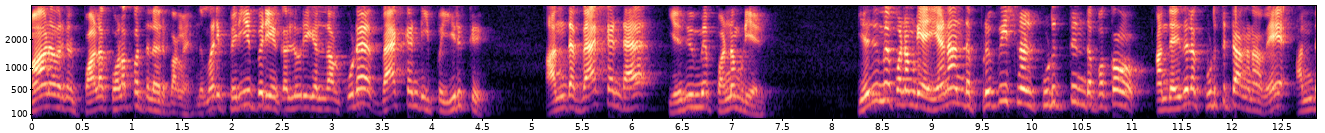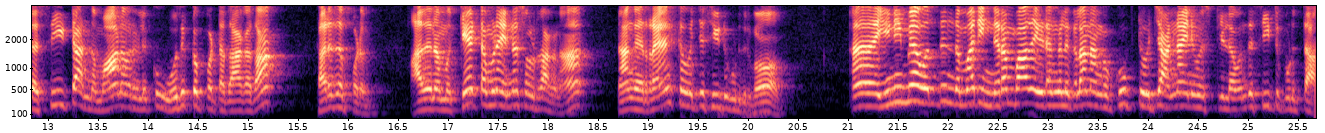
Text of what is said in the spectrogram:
மாணவர்கள் பல குழப்பத்தில் இருப்பாங்க. இந்த மாதிரி பெரிய பெரிய கல்லூரிகள்லாம் கூட வேக்கண்ட் இப்போ இருக்குது அந்த வேக்கண்டை எதுவுமே பண்ண முடியாது. எதுவுமே பண்ண முடியாது. ஏன்னா அந்த ப்ரொவிஷனல் கொடுத்து இந்த பக்கம் அந்த இதில் கொடுத்துட்டாங்கனாவே அந்த சீட்டை அந்த மாணவர்களுக்கு ஒதுக்கப்பட்டதாக தான் கருதப்படும். அதை நம்ம கேட்டோம்னா என்ன சொல்கிறாங்கன்னா நாங்கள் ரேங்கை வச்சு சீட்டு கொடுத்துருக்கோம். இனிமே வந்து இந்த மாதிரி நிரம்பாத இடங்களுக்கெல்லாம் நாங்கள் கூப்பிட்டு வச்சு அண்ணா யூனிவர்சிட்டியில் வந்து சீட்டு கொடுத்தா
